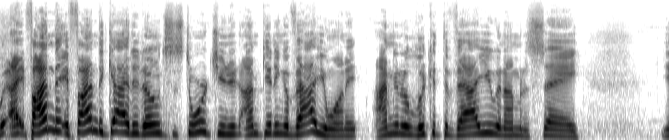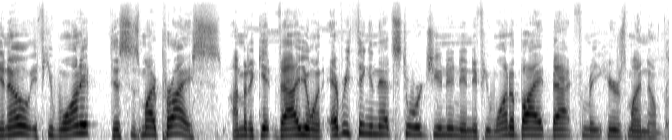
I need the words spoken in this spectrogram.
If I'm the if I'm the guy that owns the storage unit, I'm getting a value on it. I'm going to look at the value and I'm going to say, you know, if you want it, this is my price. I'm going to get value on everything in that storage unit, and if you want to buy it back from me, here's my number.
